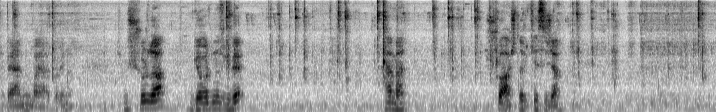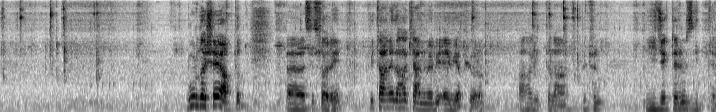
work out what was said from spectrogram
Yani beğendim bayağı bir oyunu. Şimdi şurada gördüğünüz gibi hemen şu ağaçları keseceğim. Burada şey yaptım. Ee, siz söyleyin. Bir tane daha kendime bir ev yapıyorum. Aha gitti lan. Bütün yiyeceklerimiz gitti.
